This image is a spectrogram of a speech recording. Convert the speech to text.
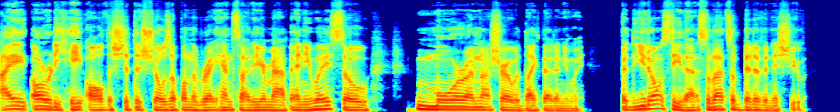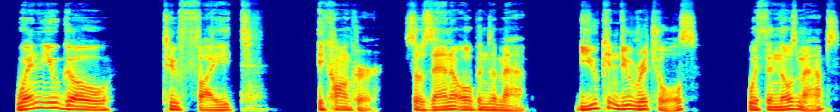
I already hate all the shit that shows up on the right hand side of your map anyway. So more, I'm not sure I would like that anyway. But you don't see that, so that's a bit of an issue. When you go to fight a conqueror, so Zana opens a map, you can do rituals within those maps.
